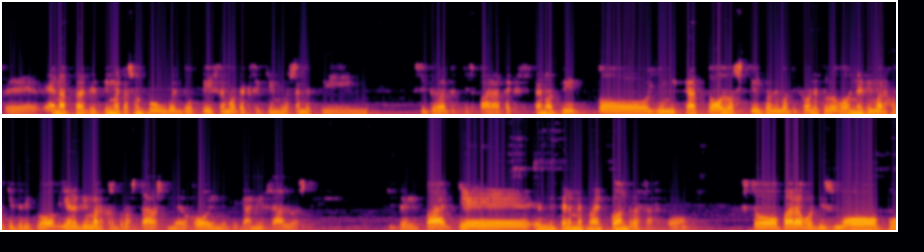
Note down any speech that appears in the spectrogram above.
Ε, ένα από τα ζητήματα πούμε, που εντοπίσαμε όταν ξεκινούσαμε την συγκρότηση της παράταξης ήταν ότι το, γενικά το όλο στυλ των δημοτικών εκλογών είναι δημαρχοκεντρικό. Βγαίνει δήμαρχος μπροστά, ας πούμε, εγώ είμαι και κανείς άλλος κτλ. Και εμείς θέλουμε να πούμε κόντρα σε αυτό στο παραγωγισμό που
